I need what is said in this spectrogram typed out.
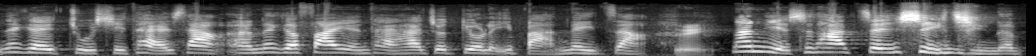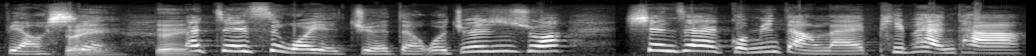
那个主席台上，呃，那个发言台，他就丢了一把内脏。对，那也是他真性情的表现。对，那这一次我也觉得，我觉得是说，现在国民党来批判他，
